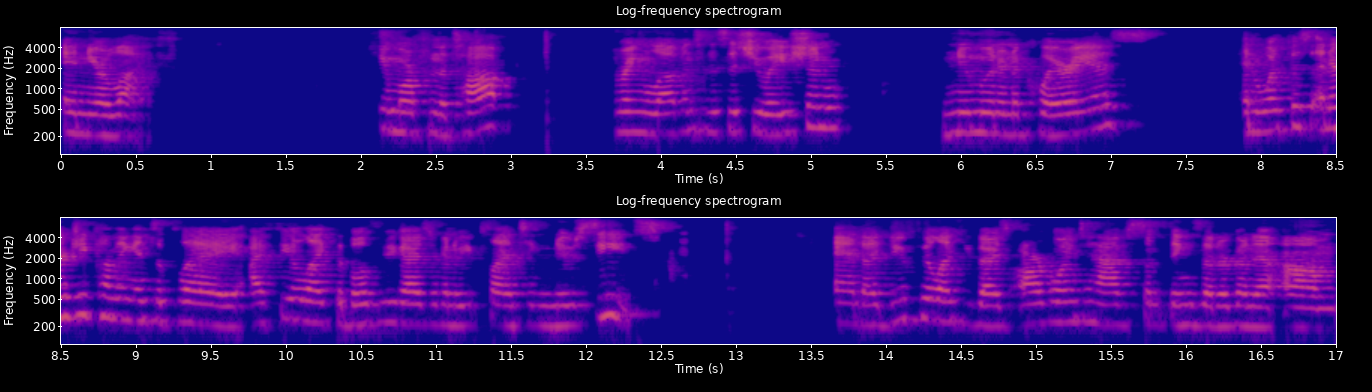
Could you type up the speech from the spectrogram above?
in your life. Two more from the top. Bring love into the situation. New moon in Aquarius. And with this energy coming into play, I feel like the both of you guys are going to be planting new seeds. And I do feel like you guys are going to have some things that are going to um,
